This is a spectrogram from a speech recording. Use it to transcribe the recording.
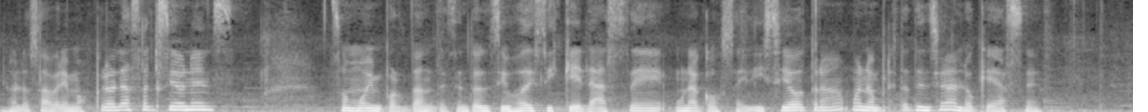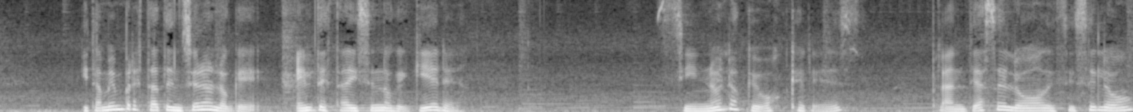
no lo sabremos, pero las acciones son muy importantes. Entonces, si vos decís que él hace una cosa y dice otra, bueno, presta atención a lo que hace. Y también presta atención a lo que él te está diciendo que quiere. Si no es lo que vos querés, planteáselo, decíselo.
